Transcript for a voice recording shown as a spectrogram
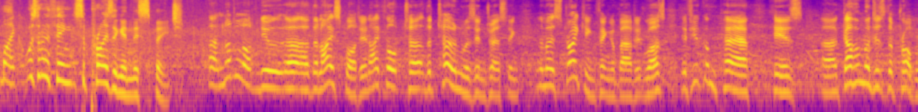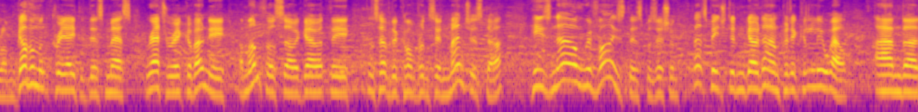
Mike, was there anything surprising in this speech? Uh, not a lot new uh, that I spotted. I thought uh, the tone was interesting. The most striking thing about it was if you compare his uh, government is the problem, government created this mess rhetoric of only a month or so ago at the Conservative conference in Manchester, he's now revised this position. That speech didn't go down particularly well and uh,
